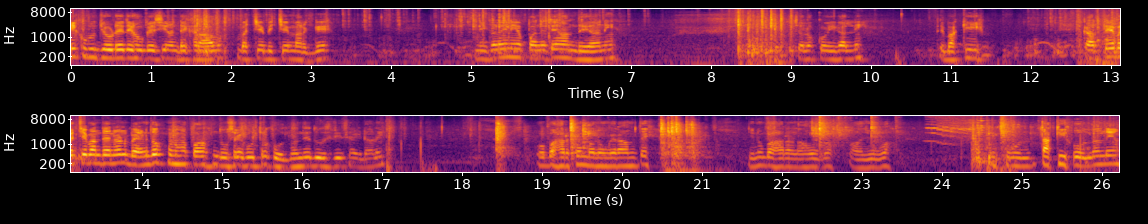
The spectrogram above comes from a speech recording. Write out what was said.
ਇਹ ਕੁ ਜੋੜੇ ਦੇ ਹੋ ਗਏ ਸੀ, ਅੰਡੇ ਖਰਾਬ। ਬੱਚੇ ਵਿੱਚੇ ਮਰ ਗਏ। ਨਿਕਲੇ ਨਹੀਂ ਆਪਾਂ ਨੇ ਧਿਆਨ ਦਿਆ ਨਹੀਂ ਚਲੋ, ਕੋਈ ਗੱਲ ਨਹੀਂ ਤੇ ਬਾਕੀ ਕਰਤੇ ਆ ਬੱਚੇ ਬੰਦੇ ਇਹਨਾਂ ਨੂੰ ਬੈਣ ਦੋ ਹੁਣ ਆਪਾਂ ਦੂਸਰੇ ਕਬੂਤਰ ਖੋਲ ਦਿੰਦੇ ਦੂਸਰੀ ਸਾਈਡ ਵਾਲੇ। ਉਹ ਬਾਹਰ ਘੁੰਮ ਲੂੰਗੇ ਆਰਾਮ ਤੇ। ਜਿਹਨੂੰ ਬਾਹਰ ਆਣਾ ਹੋਊਗਾ, ਆ ਜਾਊਗਾ। ਬਾਕੀ ਖੋਲ, ਟਾਕੀ ਖੋਲ ਦਿੰਦੇ ਆ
